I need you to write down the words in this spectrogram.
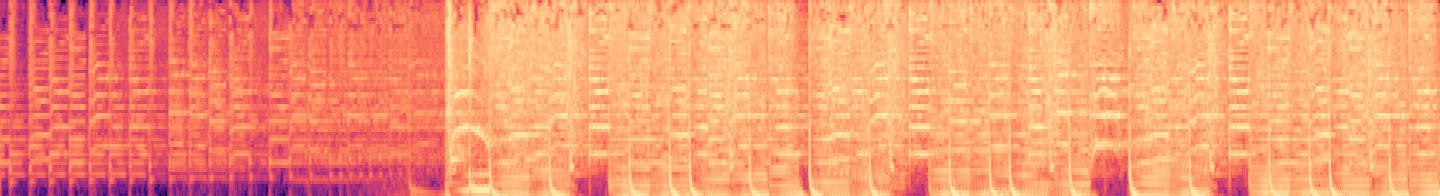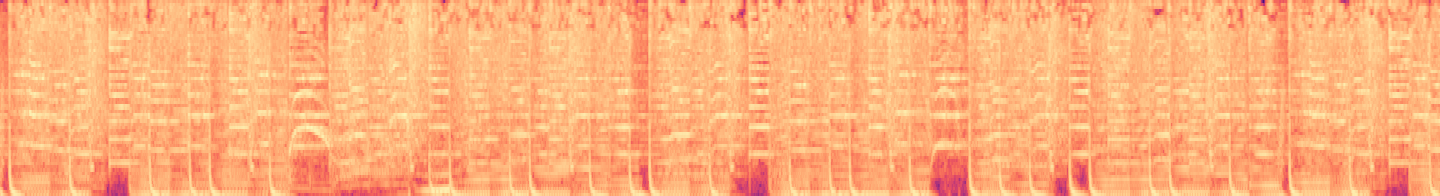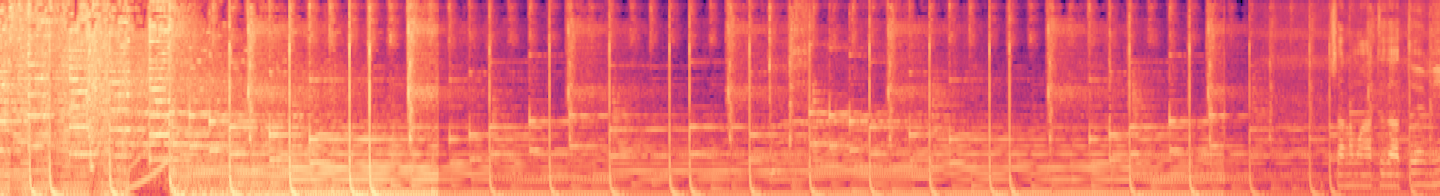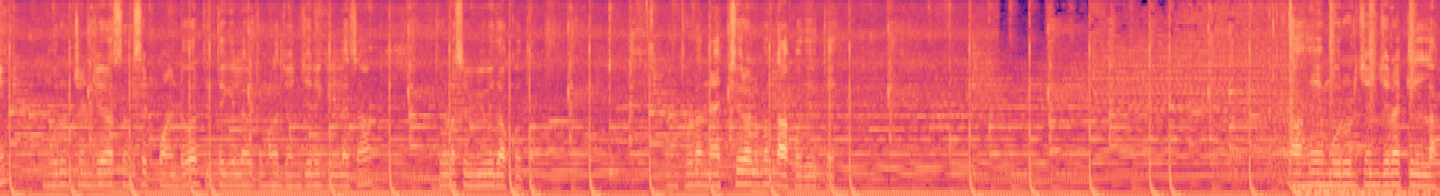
चला मग आता आहे मी. मुरुड जंजिरा सनसेट पॉईंटवर तिथे गेल्यावर तुम्हाला जंजिरा किल्ल्याचा थोडासा व्ह्यू दाखवतो. आणि थोडा नॅचरल पण दाखवतो इथे. आहे मुरुड जंजिरा किल्ला.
